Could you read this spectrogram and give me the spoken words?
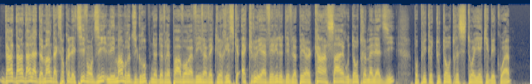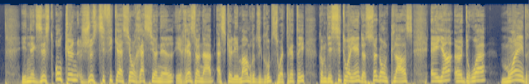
dans, dans, dans la demande d'action collective, on dit les membres du groupe ne devraient pas avoir à vivre avec le risque accru et avéré de développer un cancer ou d'autres maladies, pas plus que tout autre citoyen québécois. Il n'existe aucune justification rationnelle et raisonnable à ce que les membres du groupe soient traités comme des citoyens de seconde classe ayant un droit moindre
